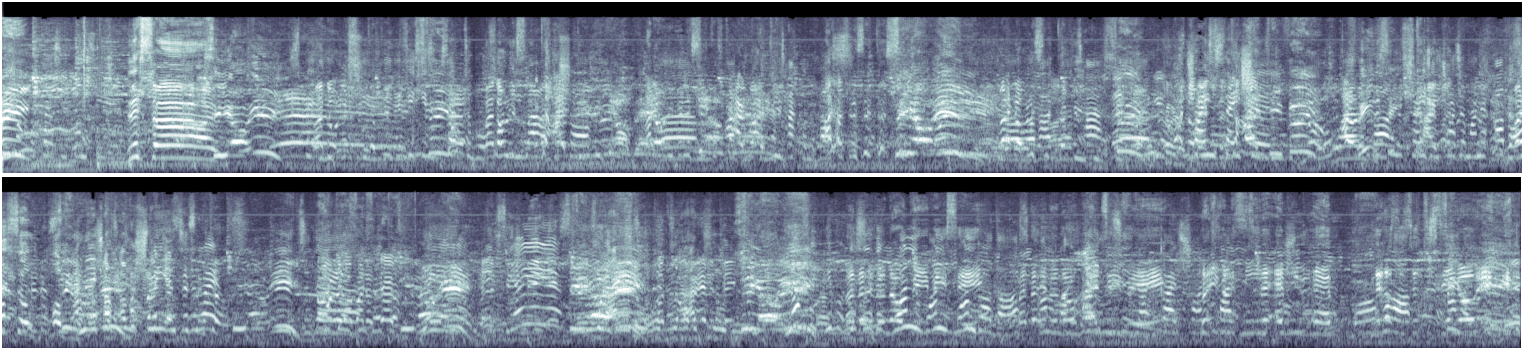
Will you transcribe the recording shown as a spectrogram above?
Listen. COE. Man, don't listen to BBC. Man, don't listen to ITV. I don't even listen to ITV. I just listen to COE. Man, don't listen to BBC. train station. Where we got train station has a man at other. And they're trying to push me into the rails. Into the yeah, yeah, yeah. Nothing. People, this is the one, one, one brother. I don't know, went to that guy's trying to fight me. Well, what?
